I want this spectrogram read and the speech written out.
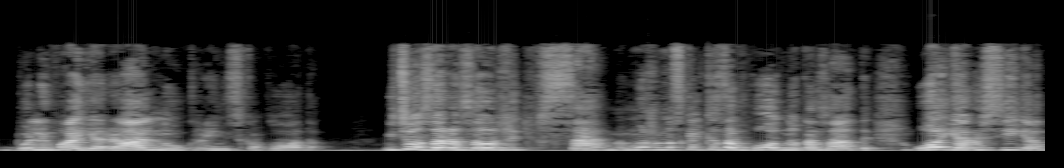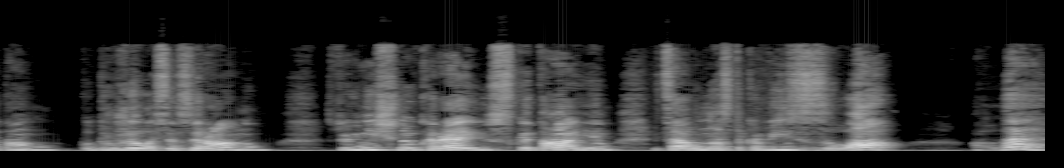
вболіває реально українська влада? Від цього зараз залежить все. Ми можемо скільки завгодно казати, ой, я Росія там подружилася з Іраном, з Північною Кореєю, з Китаєм, і це у нас така вісь зла. Але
